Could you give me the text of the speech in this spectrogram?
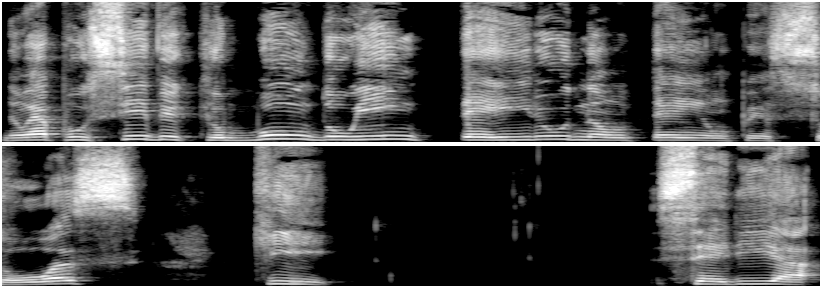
Não é possível que o mundo inteiro não tenham pessoas que seria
